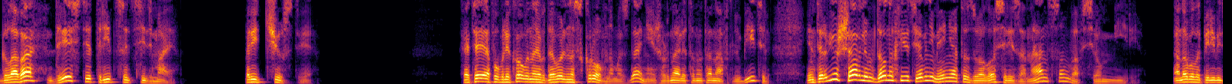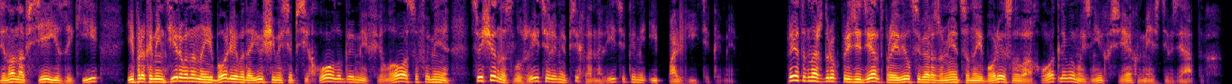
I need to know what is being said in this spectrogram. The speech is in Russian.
Глава 237. Предчувствие. Хотя и опубликованное в довольно скромном издании, журнале «Тонатонавт-любитель», интервью с Шарлем Донахью, тем не менее, отозвалось резонансом во всем мире. Оно было переведено на все языки и прокомментировано наиболее выдающимися психологами, философами, священнослужителями, психоаналитиками и политиками. При этом наш друг-президент проявил себя, разумеется, наиболее словоохотливым из них всех вместе взятых.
